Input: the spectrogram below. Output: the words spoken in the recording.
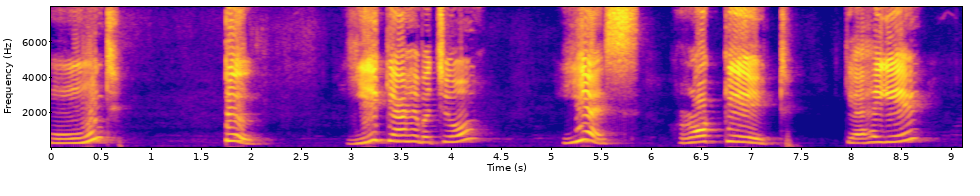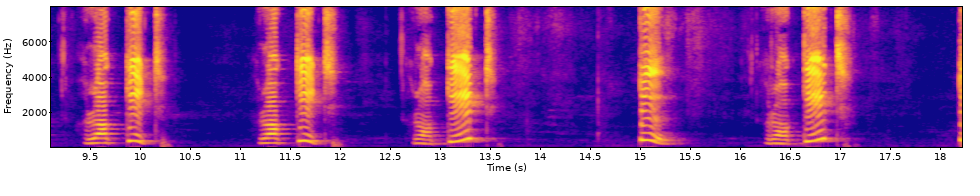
ऊँट ट। ये क्या है बच्चों? यस रॉकेट क्या है ये? रॉकेट रॉकेट रॉकेट ट रॉकेट ट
